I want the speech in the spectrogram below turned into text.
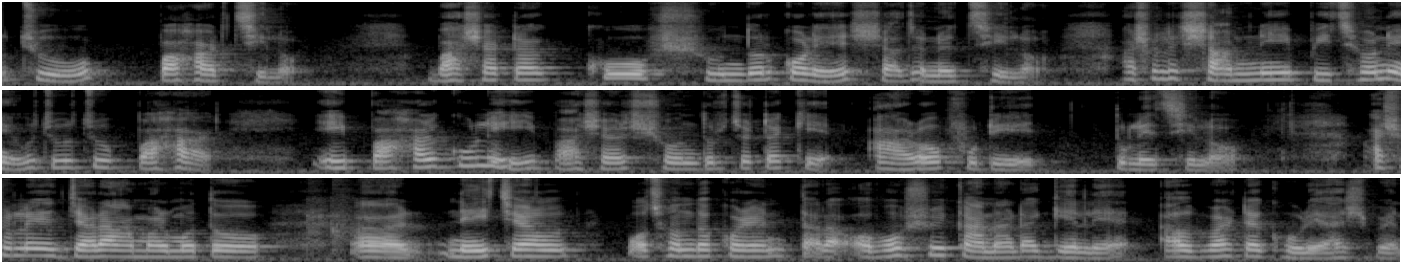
উঁচু পাহাড় ছিল। বাসাটা খুব সুন্দর করে সাজানো ছিল। আসলে সামনে, পিছনে উঁচু উঁচু পাহাড় এই পাহাড়গুলি বাসার সৌন্দর্যটাকে আরও ফুটিয়ে তুলেছিল। আসলে যারা আমার মতো নেচার পছন্দ করেন তারা অবশ্যই কানাডা গেলে আলবার্টা ঘুরে আসবেন।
